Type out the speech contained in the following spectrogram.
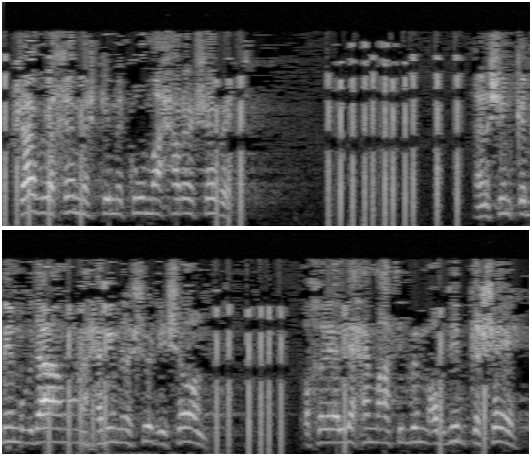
עכשיו לכם השכם יקום מאחורי שבט. אנשים קמים מוקדם, מאחרים לשוב לישון, אוכלי לחם מעציבים, עובדים קשה.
